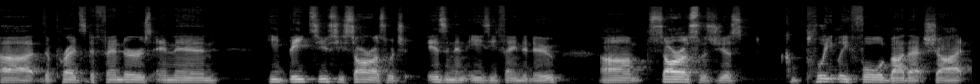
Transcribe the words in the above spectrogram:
uh, the Preds defenders and then he beats Juuse Saros, which isn't an easy thing to do. Um, Saros was just completely fooled by that shot,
